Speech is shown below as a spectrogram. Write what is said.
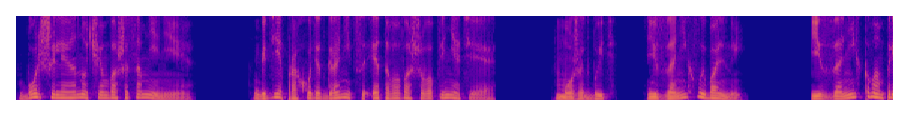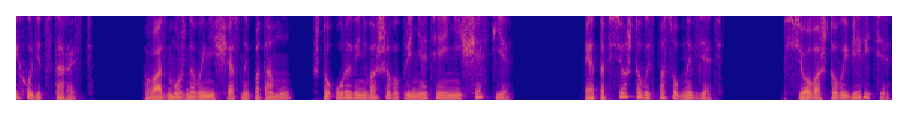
Больше ли оно, чем ваши сомнения? Где проходят границы этого вашего принятия? Может быть, из-за них вы больны? Из-за них к вам приходит старость? Возможно, вы несчастны потому, что уровень вашего принятия несчастье? Это все, что вы способны взять? Все, во что вы верите?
